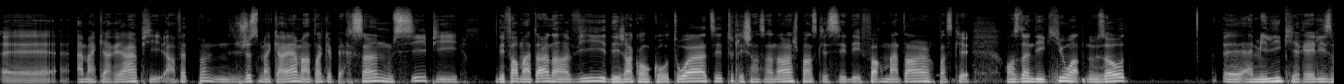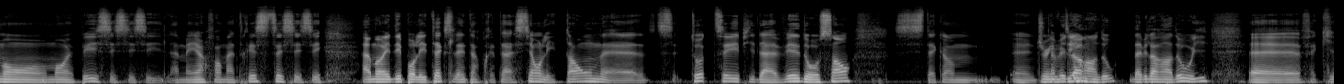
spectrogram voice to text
à ma carrière. Puis en fait, pas juste ma carrière, mais en tant que personne aussi. Puis des formateurs dans la vie, des gens qu'on côtoie, tu sais, tous les chansonneurs, je pense que c'est des formateurs parce que on se donne des cues entre nous autres. Euh, Amélie qui réalise mon, mon EP, c'est- la meilleure formatrice. Elle m'a aidé pour les textes, l'interprétation, les tones, euh, c'est tout. tu sais. Puis David au son, c'était comme un dream David team. Laurando. David Laurando, oui. Euh, fait que,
